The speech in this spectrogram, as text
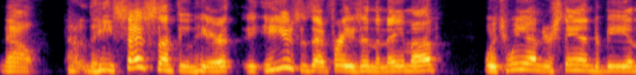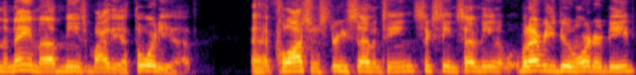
Now, he says something here. He uses that phrase in the name of, which we understand to be in the name of means by the authority of. Uh, Colossians 3 17, 16, 17, whatever you do in word or deed,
